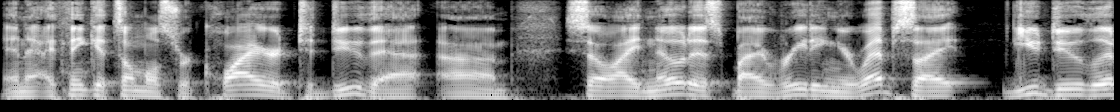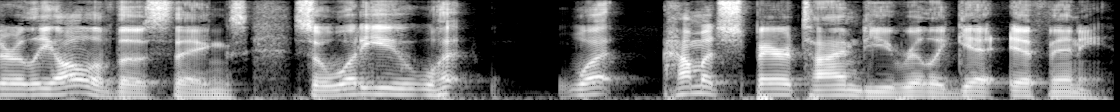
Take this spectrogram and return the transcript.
and i think it's almost required to do that. Um, so i noticed by reading your website you do literally all of those things. So what do you what what how much spare time do you really get if any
